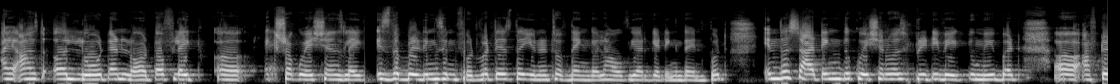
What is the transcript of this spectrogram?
I asked a lot and lot of like uh, extra questions like is the buildings input? What is the units of the angle? How we are getting the input? In the starting the question was pretty vague to me but uh, after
